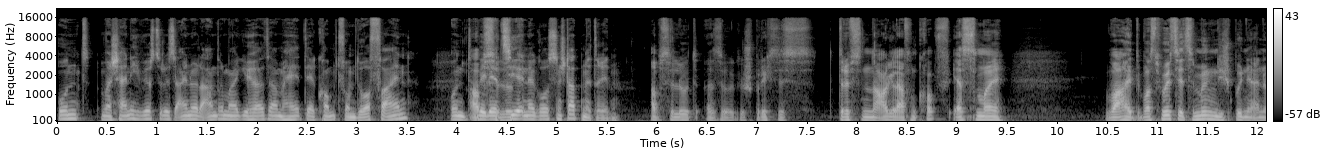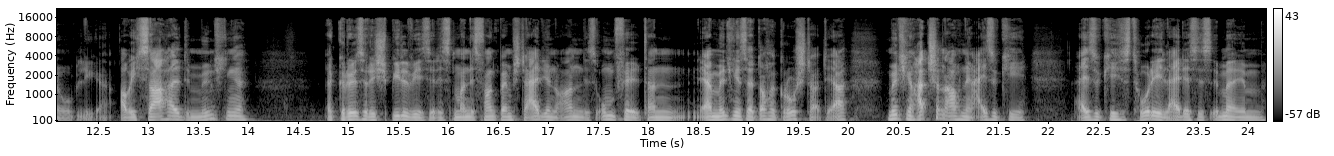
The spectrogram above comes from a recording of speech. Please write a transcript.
Und wahrscheinlich wirst du das ein oder andere Mal gehört haben, hey, der kommt vom Dorfverein und Absolut. will jetzt hier in der großen Stadt mitreden. Absolut. Also du sprichst es, triffst einen Nagel auf den Kopf. Erstmal war halt, was willst du jetzt in München, die spielen ja auch der Oberliga. Aber ich sah halt in München ein größeres Spielwesen. Das, man, das fängt beim Stadion an, das Umfeld. Dann, ja, München ist ja doch eine Großstadt, ja. München hat schon auch eine Eishockey, Eishockey-Historie. Leider ist es immer im,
